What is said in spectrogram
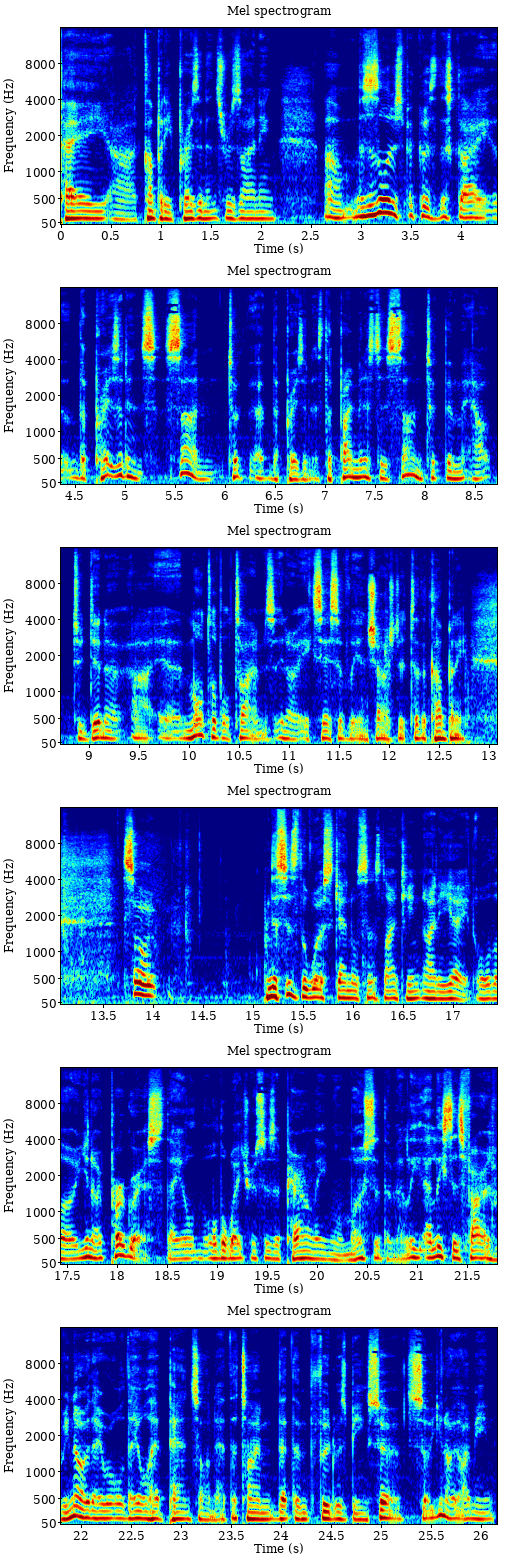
pay, uh, company presidents resigning. Um, this is all just because this guy, the president's son, took uh, the president's, the prime minister's son, took them out to dinner uh, multiple times, you know, excessively, and charged it to the company. So this is the worst scandal since 1998. Although you know progress, they all, all the waitresses apparently, well, most of them, at least, at least as far as we know, they were all they all had pants on at the time that the food was being served. So you know, I mean,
